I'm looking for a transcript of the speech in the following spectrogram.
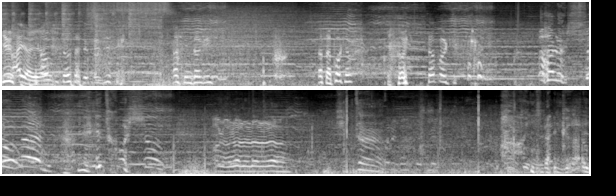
Yes. Aïe aïe Oh aïe putain, ça fait plaisir. Ah, c'est une dinguerie. Ah, ça poque, hein. Ouais. Ça poque. Oh, le chaud, man Il est trop chaud Oh là là là là là Putain Oh, il a grave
